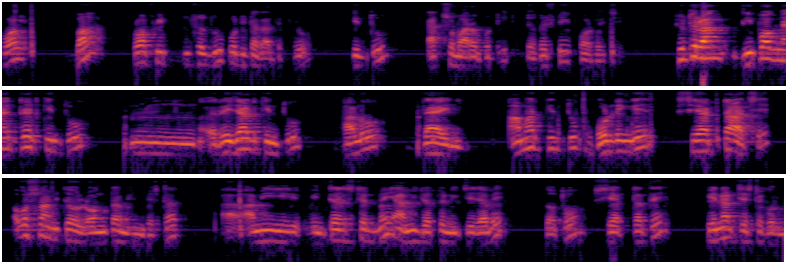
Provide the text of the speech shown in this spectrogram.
ফল বা প্রফিট দুশো দু কোটি টাকা থেকেও কিন্তু একশো বারো কোটি যথেষ্টই ফল হয়েছে। সুতরাং দীপক নাইট্রেট কিন্তু রেজাল্ট কিন্তু ভালো দেয়নি। আমার কিন্তু হোল্ডিং এ শেয়ারটা আছে। অবশ্য আমি তো লং টার্ম ইনভেস্টার আমি ইন্টারেস্টেড নই, আমি যত নিচে যাবে তত শেয়ারটাতে কেনার চেষ্টা করব।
